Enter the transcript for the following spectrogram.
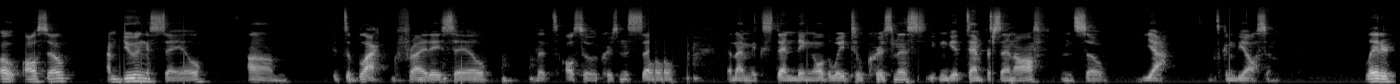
Oh, also, I'm doing a sale. Um, it's a Black Friday sale. That's also a Christmas sale that I'm extending all the way till Christmas. You can get 10% off, and so yeah, it's gonna be awesome. Later.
